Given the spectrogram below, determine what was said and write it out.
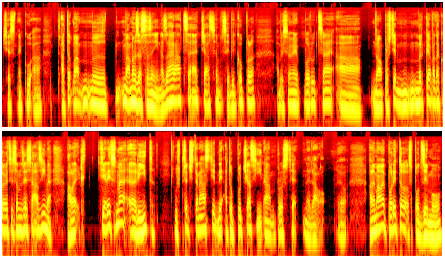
česneku a, a to má, máme ho zasazení na zahrádce, čas jsem si vykopl, aby jsme měli po ruce a No a prostě mrkev a takové věci samozřejmě sázíme, ale chtěli jsme rýt už před 14 dny a to počasí nám prostě nedalo. Jo. Ale máme poryto z podzimu,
